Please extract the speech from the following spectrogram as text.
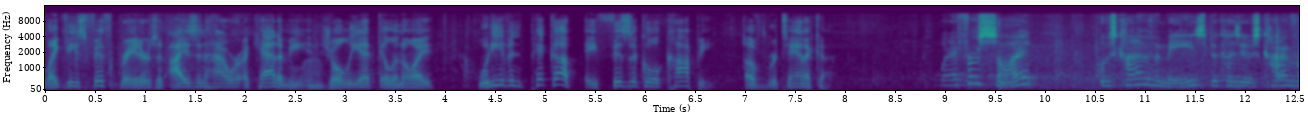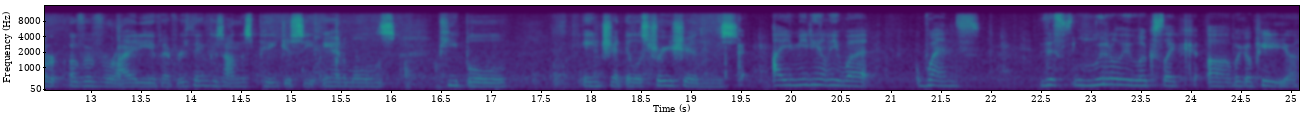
like these fifth graders at Eisenhower Academy in Joliet, Illinois, would even pick up a physical copy of Britannica. When I first saw it, I was kind of amazed because it was kind of a, of a variety of everything. Because on this page you see animals, people, ancient illustrations. I immediately went, went, this literally looks like uh, Wikipedia.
